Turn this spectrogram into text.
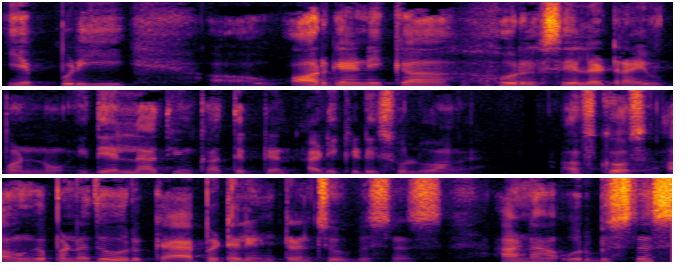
எப்படி uh, ஆர்கானிக்காக ஒரு சேலை ட்ரைவ் பண்ணும் இது எல்லாத்தையும் கற்றுக்கிட்டேன்னு அடிக்கடி சொல்லுவாங்க. அஃப்கோர்ஸ் அவங்க பண்ணது ஒரு கேபிட்டல் இன்டென்சிவ் பிஸ்னஸ் ஆனால் ஒரு பிஸ்னஸ்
